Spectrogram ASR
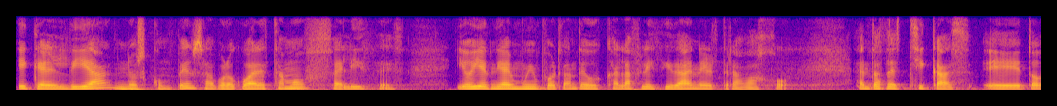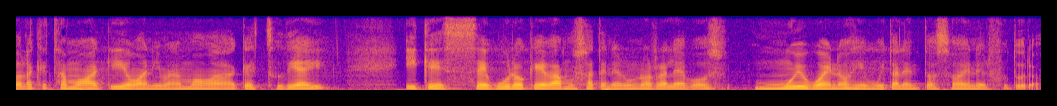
y que el día nos compensa, por lo cual estamos felices. Y hoy en día es muy importante buscar la felicidad en el trabajo. Entonces, chicas, eh, todas las que estamos aquí os animamos a que estudiéis y que seguro que vamos a tener unos relevos muy buenos y muy talentosos en el futuro.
